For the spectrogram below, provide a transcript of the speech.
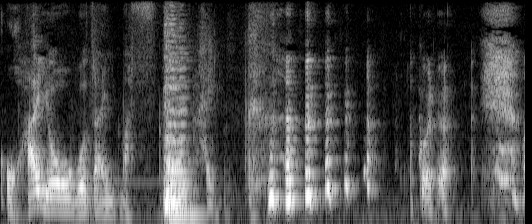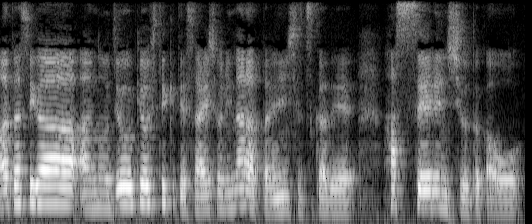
おはようございます。はい。これは 私があの上京してきて最初に習った演出家で発声練習とかを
